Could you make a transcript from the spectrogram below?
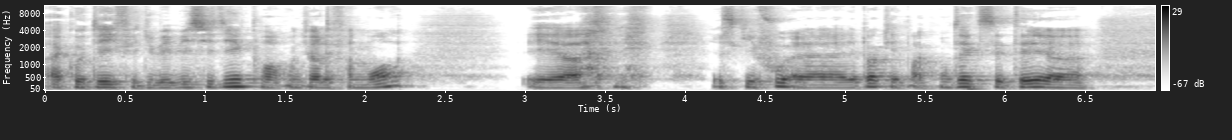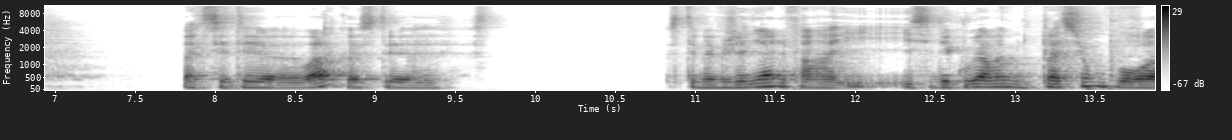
à côté, il fait du babysitting pour arrondir les fins de mois. Et, et ce qui est fou, à l'époque, il me racontait que c'était, bah, que c'était, voilà, quoi, c'était, c'était même génial. Enfin, il s'est découvert même une passion pour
